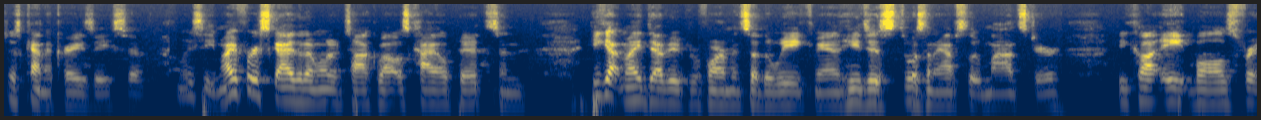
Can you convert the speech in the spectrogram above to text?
just kind of crazy. So let me see. My first guy that I wanted to talk about was Kyle Pitts, and he got my debut performance of the week. Man, he just was an absolute monster. He caught eight balls for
